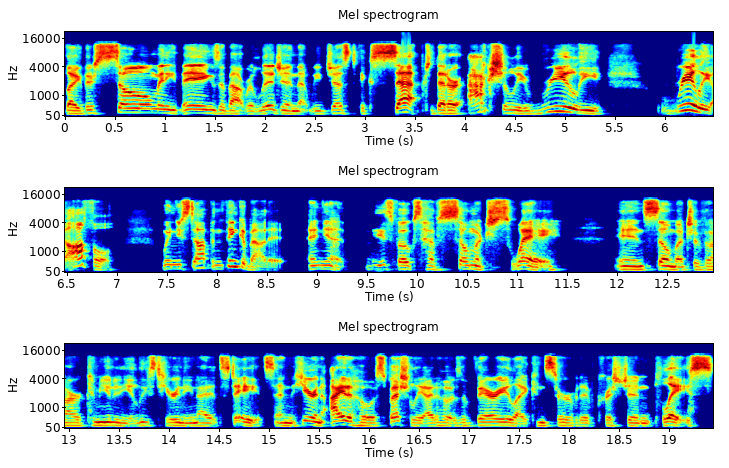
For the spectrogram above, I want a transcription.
Like there's so many things about religion that we just accept that are actually really, really awful when you stop and think about it. And yet these folks have so much sway in so much of our community, at least here in the United States. And here in Idaho, especially, Idaho is a very like conservative Christian place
